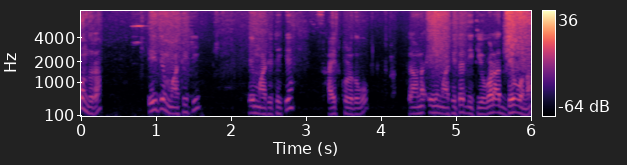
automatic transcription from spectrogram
বন্ধুরা, এই যে মাটিটি, এই মাটিটিকে সাইড করে দেবো। কেননা এই মাটিটা দ্বিতীয়বার আর দেবো না।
